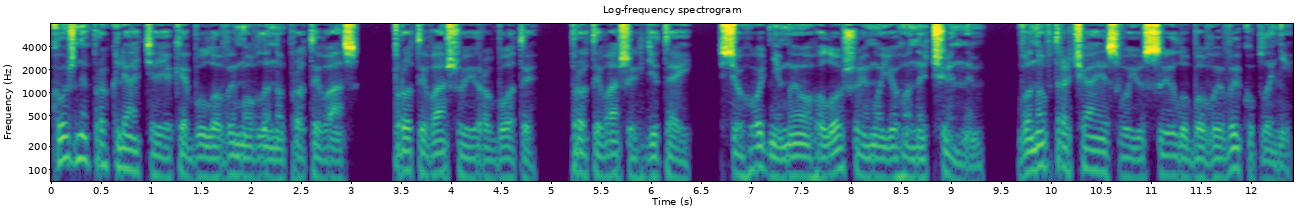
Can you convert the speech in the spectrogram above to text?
Кожне прокляття, яке було вимовлено проти вас, проти вашої роботи, проти ваших дітей, сьогодні ми оголошуємо його нечинним. Воно втрачає свою силу, бо ви викуплені.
